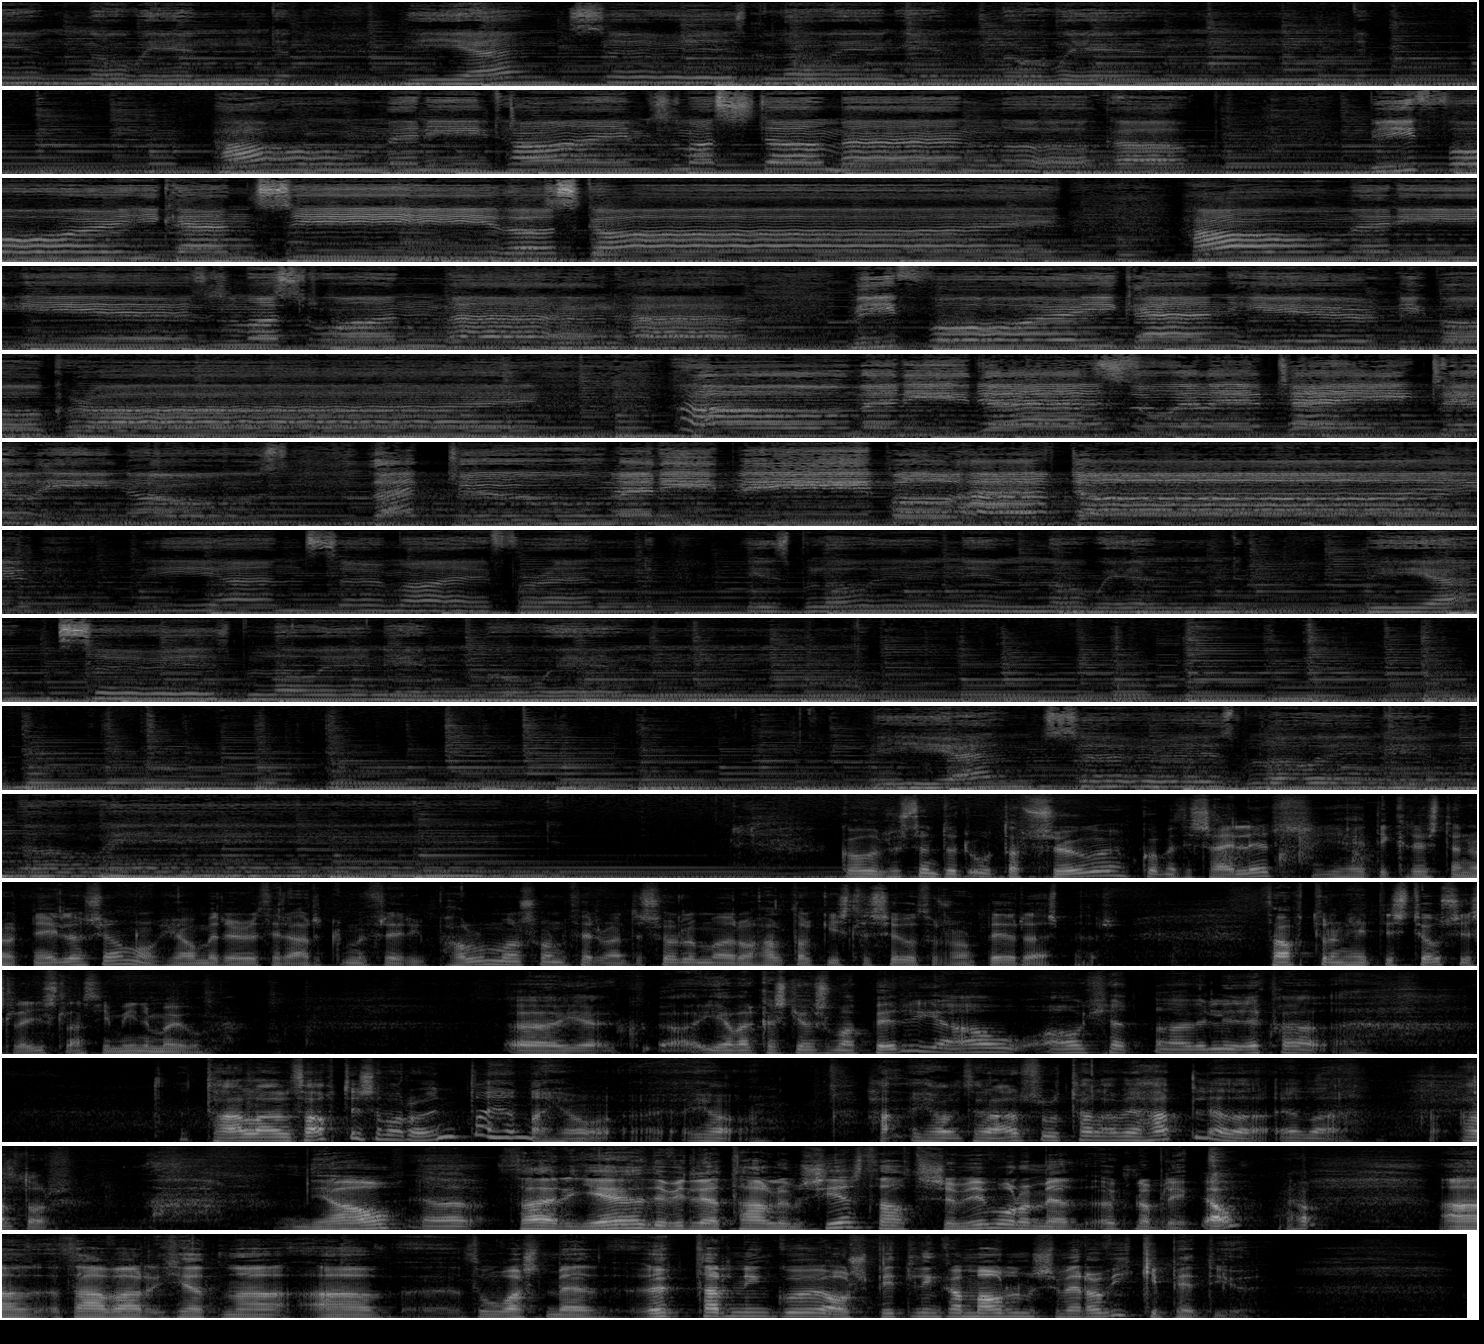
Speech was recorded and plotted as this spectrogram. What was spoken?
hlustundur út af sögu, komið þið sælir, ég heiti Kristján Hörn Eiljónsson og hjá mér eru þeirra Argrumi Freyrík Pálmarsson, fyrirvændi sölumöður og Halldár Gísli Sigurþórsson, byggurðaðsmiður. Þátturinn heiti Stjósísla Íslands í mínum augum. Uh, ég, ég var kannski eins og að byrja á, á hérna, viljið eitthvað tala um þáttin sem var á undan hérna hjá, hjá, hjá þegar Argrú talaði við Hall eða, eða Halldór. Já, Eða, það er, ég hefði viljað tala um síðast þátt sem við vorum með augnablík já, já, að það var hérna að þú varst með upptalningu á spillingamálum sem er á Wikipedia.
